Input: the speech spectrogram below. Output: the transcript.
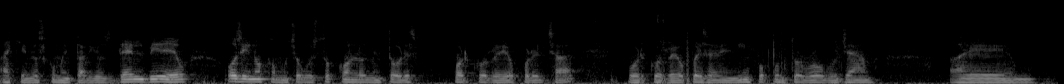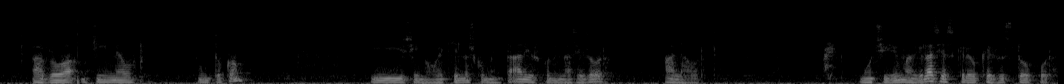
aquí en los comentarios del video o si no, con mucho gusto con los mentores por correo, por el chat, por correo puede ser en info.robojam eh, gmail.com y si no, aquí en los comentarios con el asesor a la orden. Muchísimas gracias, creo que eso es todo por hoy.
